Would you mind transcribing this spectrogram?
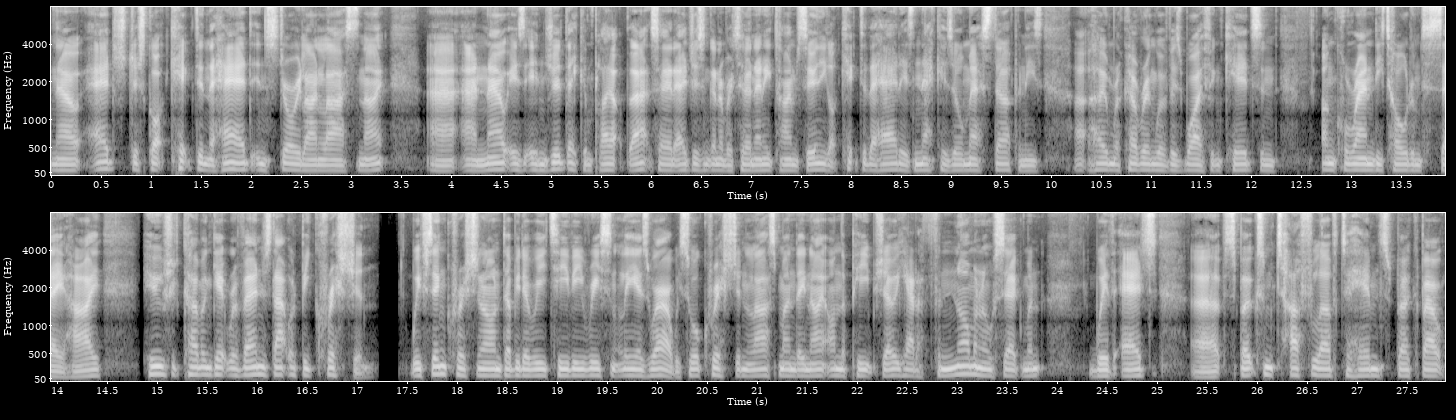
Now, Edge just got kicked in the head in storyline last night. Uh, and now is injured. They can play up that, saying Edge isn't going to return anytime soon. He got kicked to the head, his neck is all messed up, and he's at home recovering with his wife and kids. And Uncle Randy told him to say hi. Who should come and get revenge? That would be Christian. We've seen Christian on WWE TV recently as well. We saw Christian last Monday night on the Peep Show. He had a phenomenal segment with Edge, uh, spoke some tough love to him, spoke about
